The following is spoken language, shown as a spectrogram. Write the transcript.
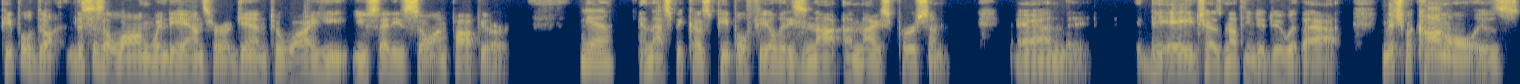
people don't this is a long windy answer again to why he you said he's so unpopular yeah and that's because people feel that he's not a nice person. And the age has nothing to do with that. Mitch McConnell is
